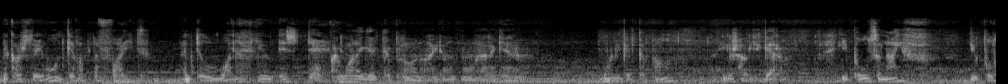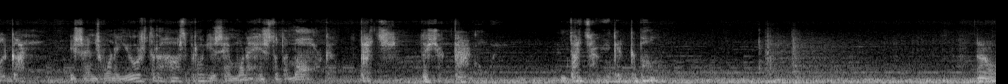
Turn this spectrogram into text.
Because they won't give up the fight until one of you is dead. I want to get Capone. I don't know how to get him. Want to get Capone? Here's how you get him. He pulls a knife, you pull a gun. He sends one of yours to the hospital, you send one of his to the morgue. That's the Chicago way. And that's how you get Capone. Now,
